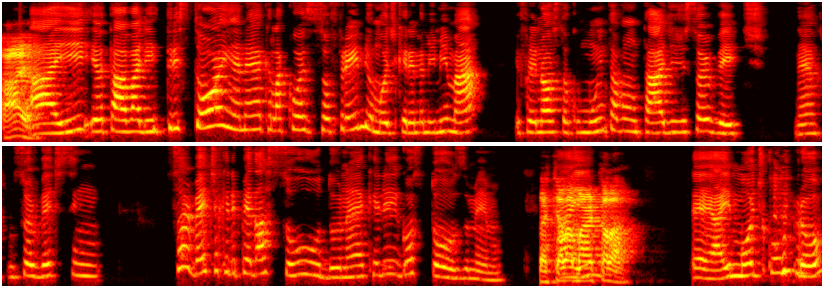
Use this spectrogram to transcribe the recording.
Ah, é. Aí eu tava ali tristonha, né? Aquela coisa, sofrendo, e o Moji querendo me mimar. Eu falei, nossa, tô com muita vontade de sorvete, né? Um sorvete assim. Sorvete aquele pedaçudo, né? Aquele gostoso mesmo. Daquela aí- marca lá. É, aí Moji comprou.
